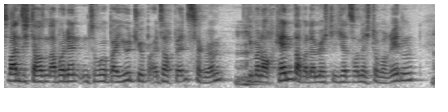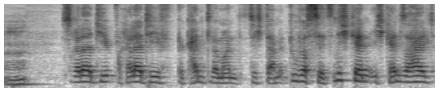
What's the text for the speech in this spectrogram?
20.000 Abonnenten sowohl bei YouTube als auch bei Instagram, die man auch kennt, aber da möchte ich jetzt auch nicht drüber reden. Ist relativ, relativ bekannt, wenn man sich damit, du wirst sie jetzt nicht kennen, ich kenne sie halt,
